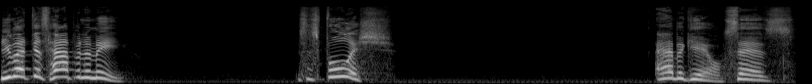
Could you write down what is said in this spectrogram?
You let this happen to me. This is foolish. Abigail says,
